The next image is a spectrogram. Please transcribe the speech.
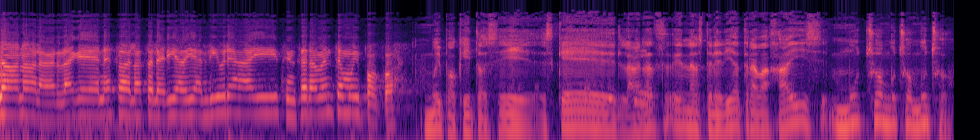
No, no, la verdad que en esto de la hostelería días libres hay sinceramente muy pocos. Muy poquitos, sí. Es que la verdad en la hostelería trabajáis mucho, mucho, mucho.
